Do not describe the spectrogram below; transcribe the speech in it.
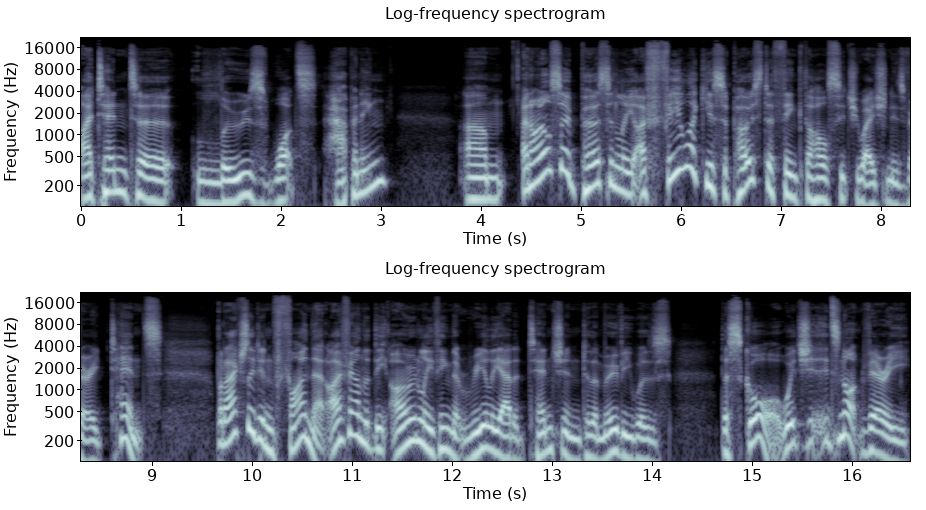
I tend to lose what's happening. Um, and I also personally, I feel like you're supposed to think the whole situation is very tense, but I actually didn't find that. I found that the only thing that really added tension to the movie was the score, which it's not very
